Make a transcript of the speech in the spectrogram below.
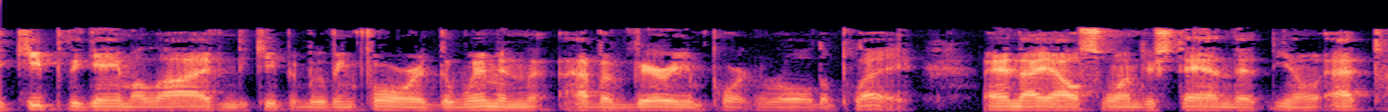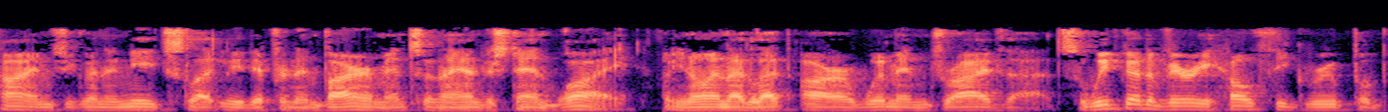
to keep the game alive and to keep it moving forward, the women have a very important role to play. And I also understand that, you know, at times you're going to need slightly different environments and I understand why, you know, and I let our women drive that. So we've got a very healthy group of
